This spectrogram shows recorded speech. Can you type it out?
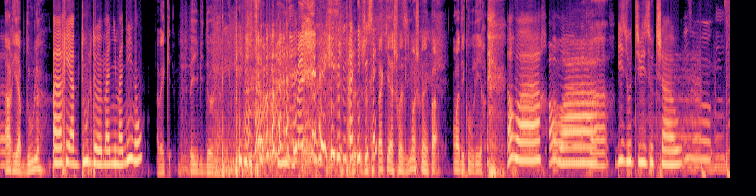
Euh, Harry Abdul Harry Abdul de Mani Mani, non? Avec Baby Doll. Baby Je, je sais pas qui a choisi, moi je connais pas. On va découvrir. Au revoir. Au revoir. Au revoir. Bisous, bisous, ciao. Bisous.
